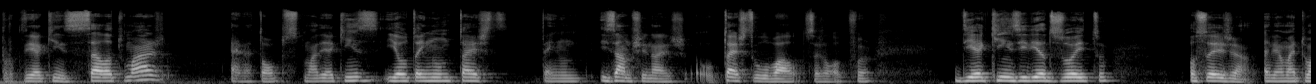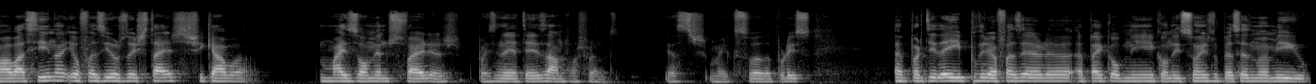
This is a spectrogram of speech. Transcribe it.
Porque dia 15, se ela tomar, era top se tomar dia 15 e eu tenho um teste, tenho um, exames finais, ou teste global, seja lá o que for, dia 15 e dia 18. Ou seja, a minha mãe tomava a vacina, eu fazia os dois testes, ficava mais ou menos férias, depois ainda ia ter exames, mas pronto, esses meio que se foda, por isso a partir daí poderia fazer eh, a pack opening em condições no PC do meu amigo,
